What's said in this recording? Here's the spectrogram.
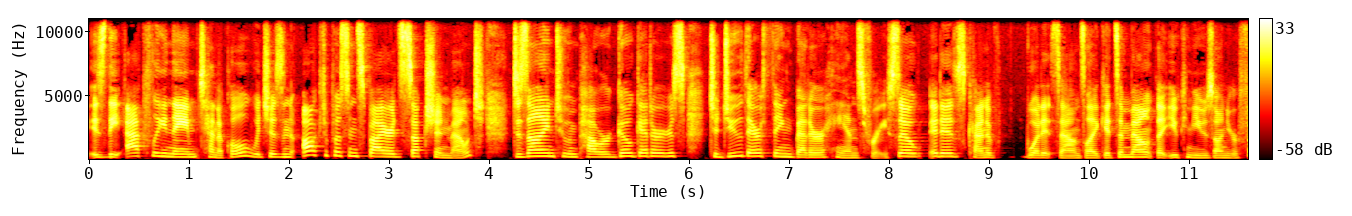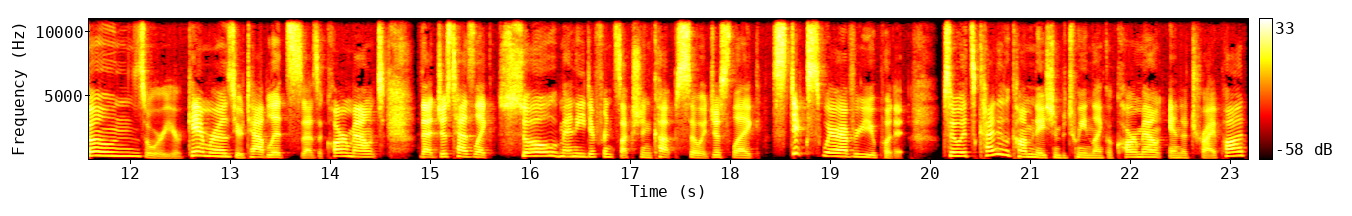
is the aptly named Tenikle, which is an octopus inspired suction mount designed to empower go getters to do their thing better hands free. So it is kind of what it sounds like. It's a mount that you can use on your phones or your cameras, your tablets as a car mount that just has like so many different suction cups. So it just like sticks wherever you put it. So it's kind of a combination between like a car mount and a tripod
